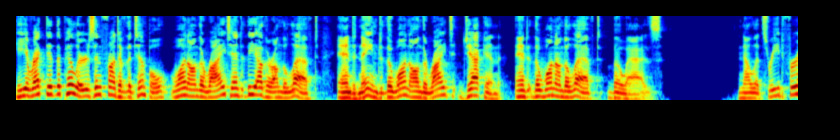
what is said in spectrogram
He erected the pillars in front of the temple, one on the right and the other on the left and named the one on the right Jachin, and the one on the left Boaz. Now let's read 1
